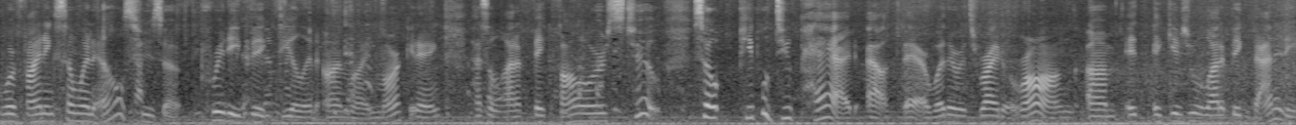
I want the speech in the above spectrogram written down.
We're finding someone else who's a pretty big deal in online marketing, has a lot of fake followers too. So people do pad out there, whether it's right or wrong. Um, it, it gives you a lot of big vanity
